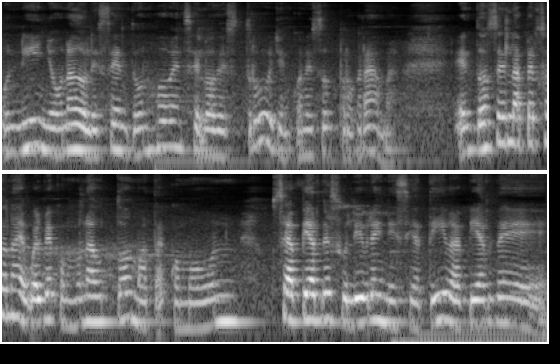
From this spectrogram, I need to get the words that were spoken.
un niño, un adolescente, un joven, se lo destruyen con esos programas. Entonces la persona se vuelve como un autómata, como un, o sea, pierde su libre iniciativa, pierde,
